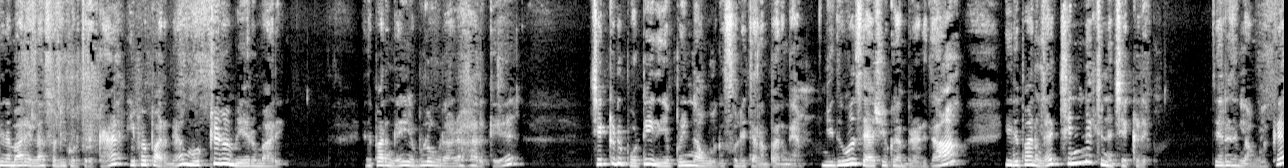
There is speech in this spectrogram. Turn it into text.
இந்த மாதிரி எல்லாம் சொல்லி கொடுத்துருக்கேன். இப்போ பாருங்கள் முற்றிலும் வேறு மாதிரி. இது பாருங்கள் எவ்வளோ ஒரு அழகாக இருக்குது செக்குடு போட்டு இது எப்படின்னு நான் உங்களுக்கு சொல்லித்தரேன் பாருங்கள் இதுவும் சேஷிக்கு எம்ப்ராய்டரி தான். இது பாருங்கள் சின்ன சின்ன செக்குடு தெரியுதுங்களா உங்களுக்கு?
